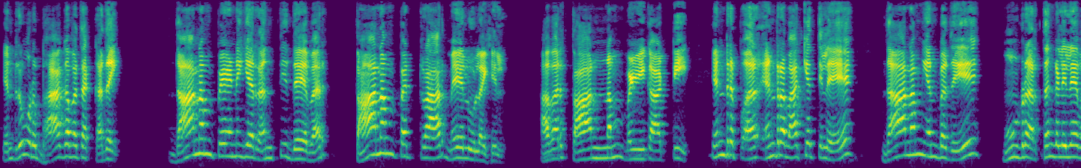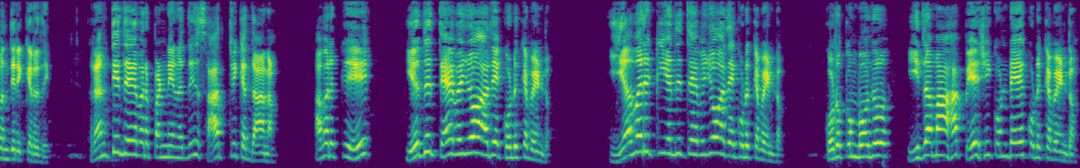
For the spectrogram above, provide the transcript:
என்று ஒரு பாகவத கதை. தானம் பேணிய ரந்தி தேவர் தானம் பெற்றார் மேலுலகில். அவர் தானம் வழிகாட்டி என்ற ப- என்ற வாக்கியத்திலே தானம் என்பது மூன்று அர்த்தங்களிலே வந்திருக்கிறது. ரந்தி தேவர் பண்ணினது சாத்விக தானம். அவருக்கு எது தேவையோ அதை கொடுக்க வேண்டும். எவருக்கு எது தேவையோ அதை கொடுக்க வேண்டும். கொடுக்கும்போது இதமாக பேசிக்கொண்டே கொடுக்க வேண்டும்.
